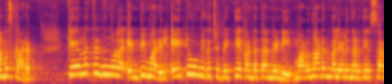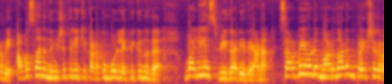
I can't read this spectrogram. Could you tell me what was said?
നമസ്കാരം. കേരളത്തിൽ നിന്നുള്ള എം പിമാരിൽ ഏറ്റവും മികച്ച വ്യക്തിയെ കണ്ടെത്താൻ വേണ്ടി മറുനാടൻ മലയാളി നടത്തിയ സർവേ അവസാന നിമിഷത്തിലേക്ക് കടക്കുമ്പോൾ ലഭിക്കുന്നത് വലിയ സ്വീകാര്യതയാണ്. സർവേയോട് മറുനാടൻ പ്രേക്ഷകർ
